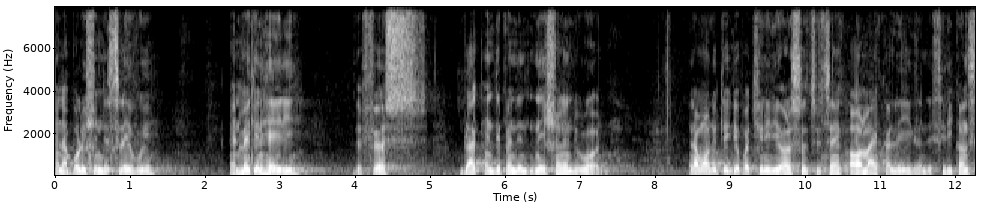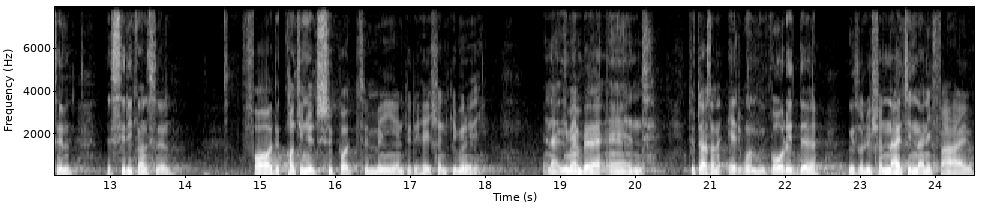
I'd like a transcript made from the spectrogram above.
in abolishing the slavery and making Haiti the first black independent nation in the world. And I want to take the opportunity also to thank all my colleagues and the City Council, the City Council, for the continued support to me and to the Haitian community. And I remember in 2008 when we voted the resolution 1995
